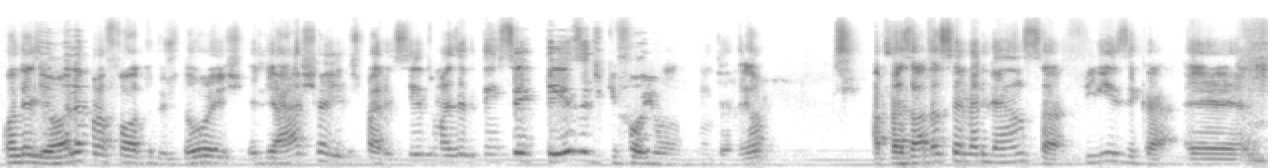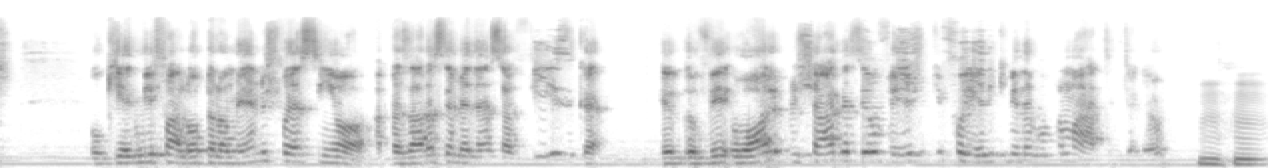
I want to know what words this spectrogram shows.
quando ele olha para a foto dos dois, ele acha eles parecidos, mas ele tem certeza de que foi um, entendeu? Apesar da semelhança física, é, o que ele me falou, pelo menos, foi assim, ó, apesar da semelhança física, eu, eu, ve, eu olho para o Chagas e eu vejo que foi ele que me levou para o mato, entendeu? Uhum.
